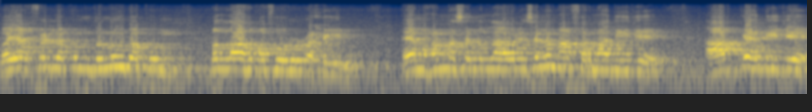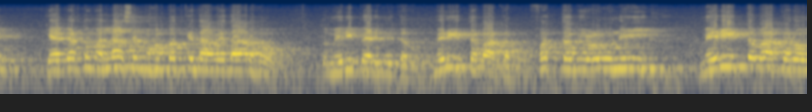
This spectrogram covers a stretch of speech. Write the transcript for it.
व यगफिर लकुम दुनूबकुम, वल्लाहु गफूरुर रहीम। ए मोहम्मद सल्लल्लाहु अलैहि वसल्लम, आप फरमा दीजिए, आप कह दीजिए कि अगर तुम अल्लाह से मोहब्बत के दावेदार हो तो मेरी पैरवी करो, मेरी इत्तबा करो। फ़तबिऊनी मेरी इत्तबा करो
